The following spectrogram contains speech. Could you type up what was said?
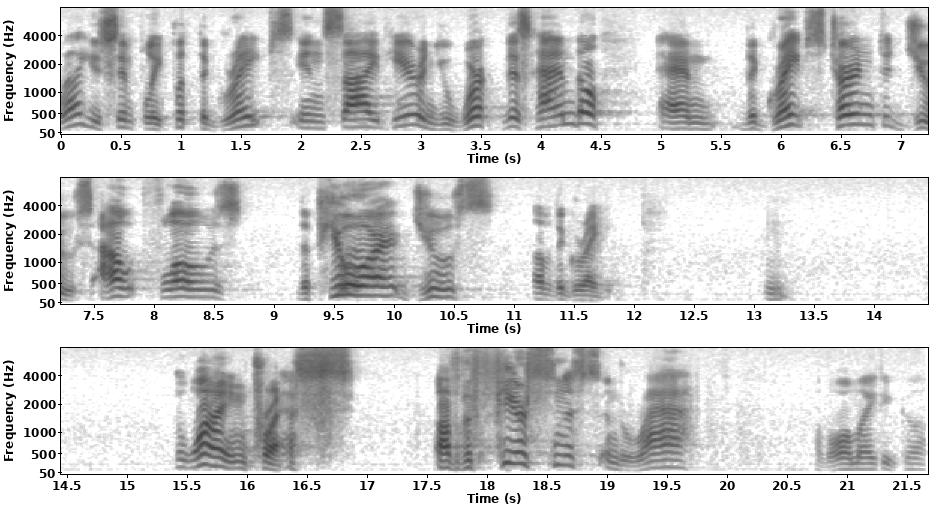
Well, you simply put the grapes inside here and you work this handle and the grapes turn to juice. Out flows the pure juice of the grape. Hmm the winepress of the fierceness and wrath of Almighty God.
